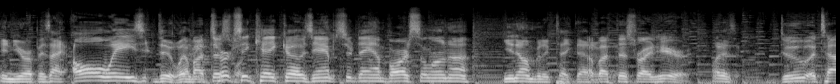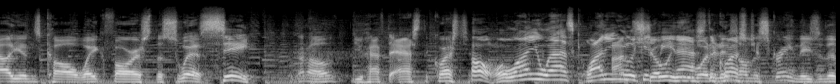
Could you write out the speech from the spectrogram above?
in Europe as I always do. Whether about it be this Turks and Caicos, Amsterdam, Barcelona, you know I'm going to take that. How about this right here? What is it? Do Italians call Wake Forest the Swiss? C. No, no, you have to ask the question. Oh, well, why you ask? Why do you I'm look at me and ask what the question? on the screen. These are the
